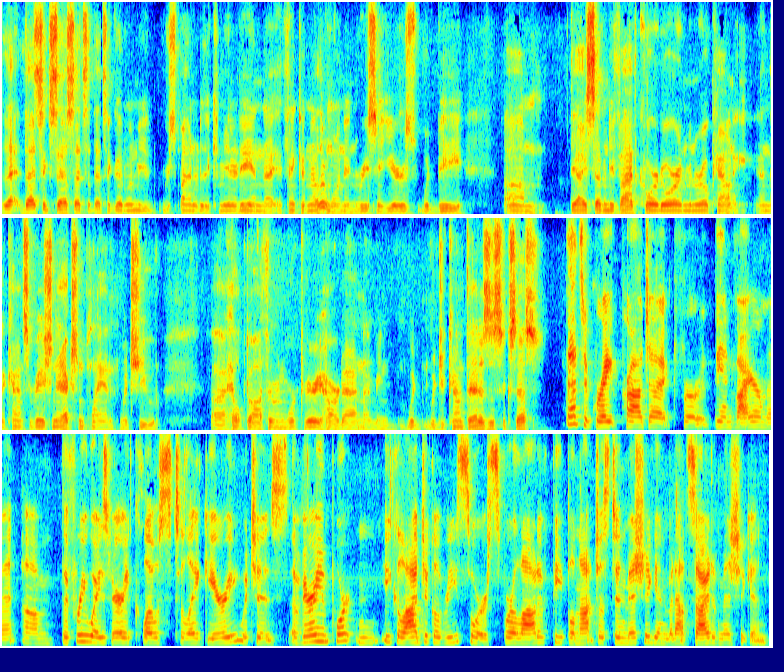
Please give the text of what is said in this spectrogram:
that that success, that's a, that's a good one. You responded to the community, and I think another one in recent years would be um, the I-75 corridor in Monroe County and the Conservation Action Plan, which you uh, helped author and worked very hard on. I mean, would would you count that as a success? That's a great project for the environment. Um, the freeway is very close to Lake Erie, which is a very important ecological resource for a lot of people, not just in Michigan, but outside of Michigan.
